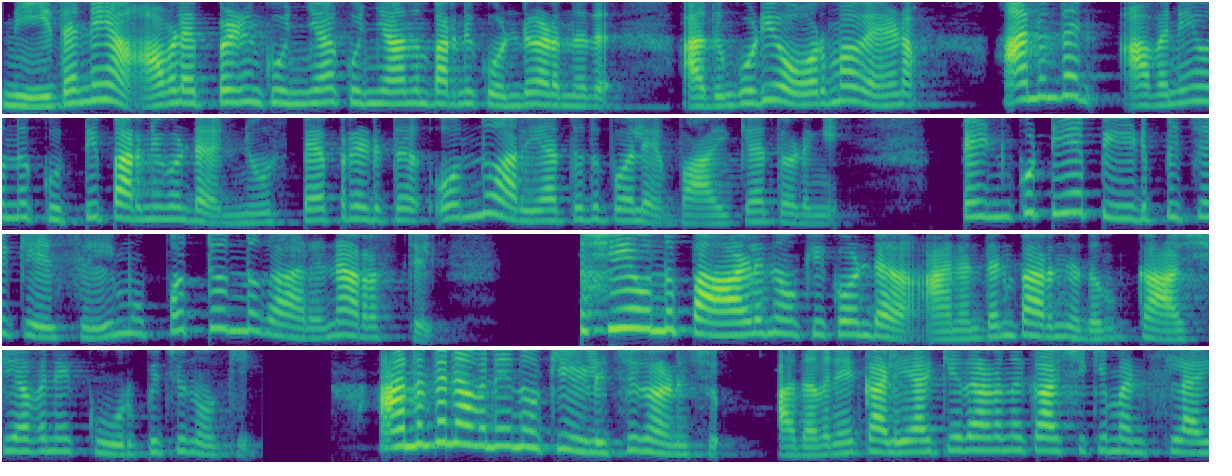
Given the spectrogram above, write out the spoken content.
നീ തന്നെയാ അവൾ എപ്പോഴും കുഞ്ഞാ കുഞ്ഞാന്നും പറഞ്ഞ് കൊണ്ടു കടന്നത് അതും കൂടി ഓർമ്മ വേണം. അനന്തൻ അവനെ ഒന്ന് കുത്തി പറഞ്ഞുകൊണ്ട് ന്യൂസ് പേപ്പർ എടുത്ത് ഒന്നും അറിയാത്തതുപോലെ വായിക്കാൻ തുടങ്ങി. പെൺകുട്ടിയെ പീഡിപ്പിച്ച കേസിൽ മുപ്പത്തൊന്നുകാരൻ അറസ്റ്റിൽ. കാശിയെ ഒന്ന് പാളി നോക്കിക്കൊണ്ട് അനന്തൻ പറഞ്ഞതും കാശി അവനെ കൂർപ്പിച്ചു നോക്കി. അനന്തൻ അവനെ നോക്കി ഇളിച്ചു കാണിച്ചു. അതവനെ കളിയാക്കിയതാണെന്ന് കാശിക്ക് മനസ്സിലായി.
